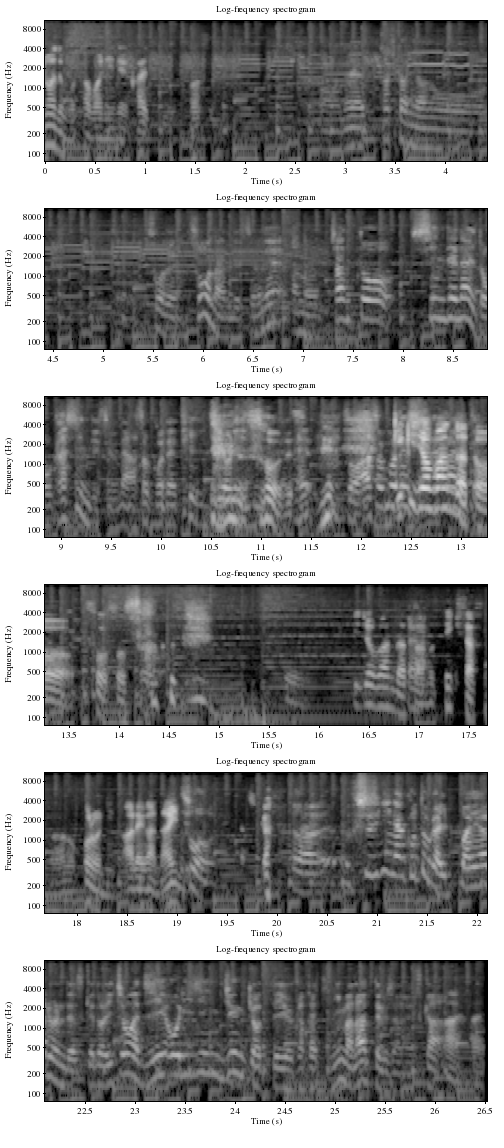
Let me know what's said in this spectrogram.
今でもたまにね、帰ってきます。あのね確かにあのそうだよそうなんですよねあのちゃんと死んでないとおかしいんですよねあそこでってジオリジンでねそうですよね。そうあそこで劇場版だと、そうそうそう。そう劇場版だと、あの、テキサスのあのコロニーのあれがないんですそうよ。確か。だから不思議なことがいっぱいあるんですけど一応は G オリジン準拠っていう形に今なってるじゃないですか、はいはい。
